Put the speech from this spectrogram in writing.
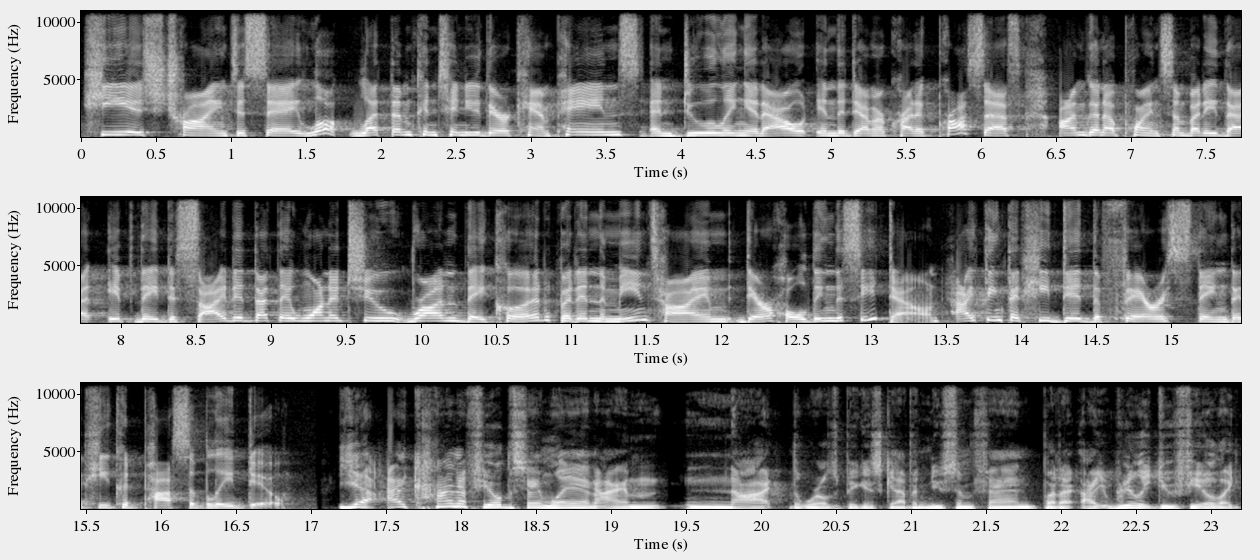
he is trying to say, look, let them continue their campaigns and dueling it out in the democratic process. I'm going to appoint somebody that if they decided that they wanted to run, they could. But in the meantime, they're holding the seat down. I think that he did the fairest thing that he could possibly do. Yeah, I kind of feel the same way, and I'm not the world's biggest Gavin Newsom fan, but I, I, really do feel like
